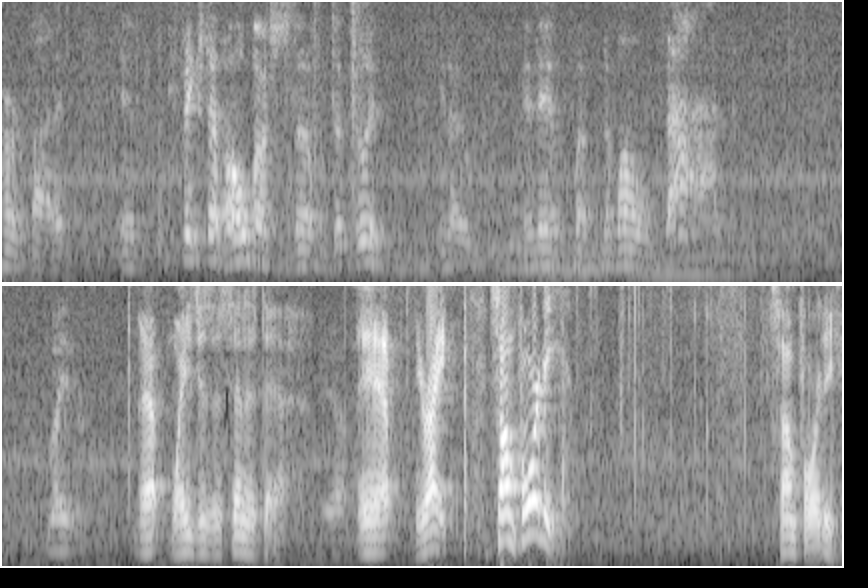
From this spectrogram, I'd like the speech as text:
heard about it and fixed up a whole bunch of stuff and took to it, you know, and then, but Nabal died later, Yep, wages of sin is death. yeah. Yep, you're right. Psalm 40. Psalm 40.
